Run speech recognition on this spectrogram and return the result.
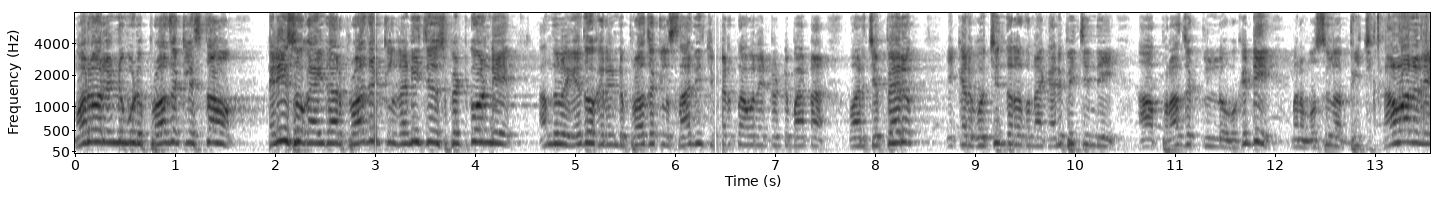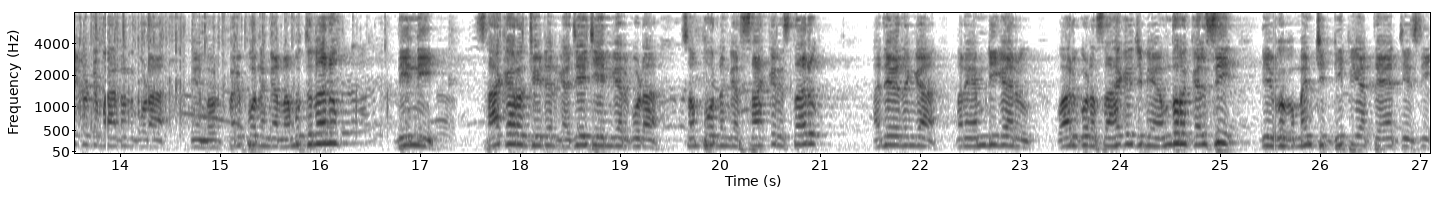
మరో రెండు మూడు ప్రాజెక్టులు ఇస్తాం. కనీసం ఒక ఐదారు ప్రాజెక్టులు రెడీ చేసి పెట్టుకోండి. అందులో ఏదో ఒక రెండు ప్రాజెక్టులు సాధించి పెడతామనేటువంటి మాట వారు చెప్పారు. ఇక్కడికి వచ్చిన తర్వాత నాకు అనిపించింది ఆ ప్రాజెక్టుల్లో ఒకటి మన మసూలా బీచ్ కావాలనేటువంటి మాటను కూడా నేను పరిపూర్ణంగా నమ్ముతున్నాను. దీన్ని సాకారం చేయడానికి అజయ్ జైన్ గారు కూడా సంపూర్ణంగా సహకరిస్తారు. అదేవిధంగా మన ఎండి గారు వారు కూడా సహకరించి మేము అందరం కలిసి దీనికి ఒక మంచి డిపిఆర్ తయారు చేసి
